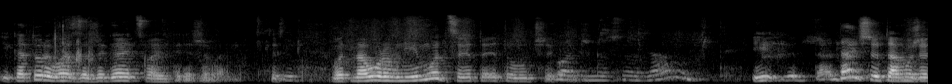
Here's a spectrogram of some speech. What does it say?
и который вас зажигает своим переживанием. То есть вот на уровне эмоций это, это лучшая книжка. И да- дальше там уже,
